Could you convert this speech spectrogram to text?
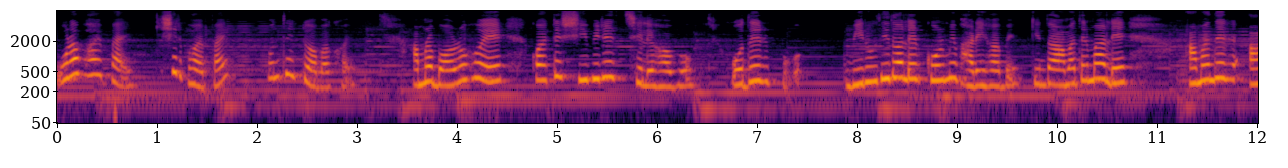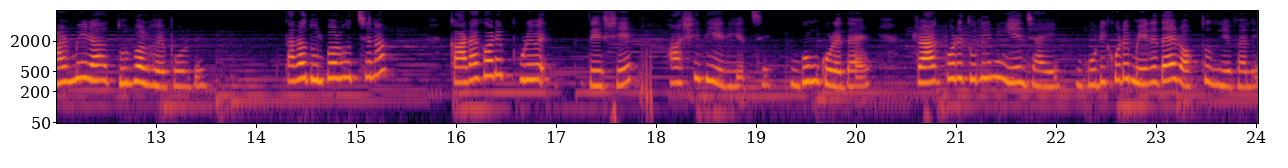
ওরা ভয় পায়? কিসের ভয় পায়? অন্তু একটু অবাক হয়। আমরা বড় হয়ে কয়েকটা শিবিরের ছেলে হব। ওদের বিরোধী দলের কর্মী ভারী হবে, কিন্তু আমাদের মালে আমাদের আর্মিরা দুর্বল হয়ে পড়বে। তারা দুর্বল হচ্ছে না? কারাগারে পুরে দেশে ফাঁসি দিয়ে দিয়েছে, গুম করে দেয়। ট্রাক ভরে তুলে নিয়ে যায়, গুলি করে মেরে দেয়, রক্ত ধুয়ে ফেলে।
